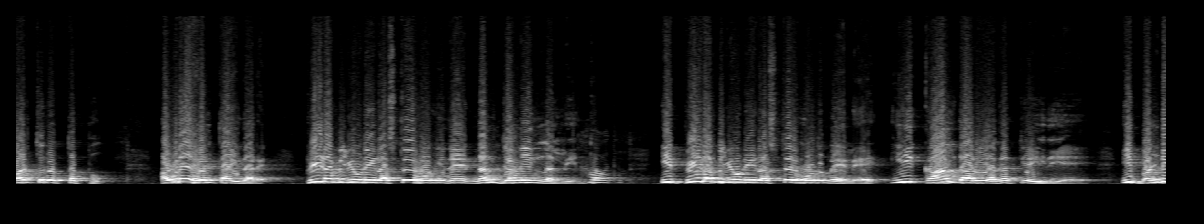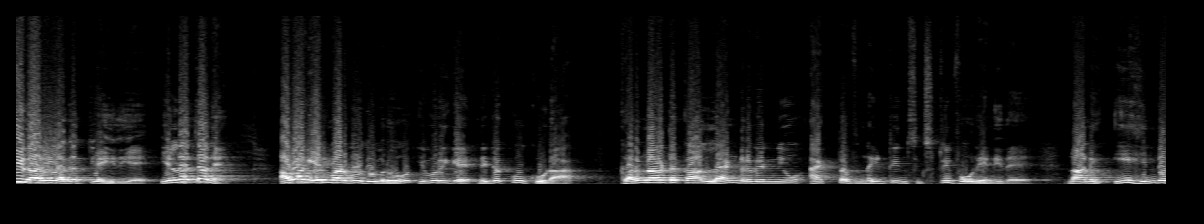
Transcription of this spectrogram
ಮಾಡ್ತಿರೋ ತಪ್ಪು. ಅವರೇ ಹೇಳ್ತಾ ಇದ್ದಾರೆ ಪಿ ಡಬ್ಲ್ಯೂ ಡಿ ರಸ್ತೆ ಹೋಗಿದೆ ನನ್ನ ಜಮೀನಿನಲ್ಲಿ ಈ ಪಿ ಡಬ್ಲ್ಯೂ ಡಿ ರಸ್ತೆ ಹೋದ ಮೇಲೆ ಈ ಕಾಲ್ದಾರಿ ಅಗತ್ಯ ಇದೆಯೇ? ಈ ಬಂಡಿ ದಾರಿ ಅಗತ್ಯ ಇದೆಯೇ? ಇಲ್ಲ ತಾನೆ. ಅವಾಗ ಏನ್ ಮಾಡ್ಬೋದು ಇವರು? ಇವರಿಗೆ ನಿಜಕ್ಕೂ ಕೂಡ Karnataka land revenue act of nineteen sixty four ಏನಿದೆ? ನಾನು ಈ ಹಿಂದೆ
